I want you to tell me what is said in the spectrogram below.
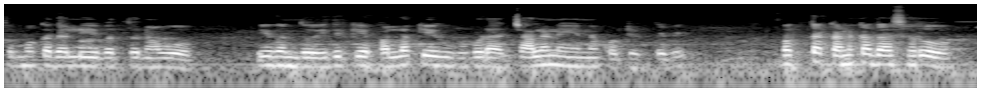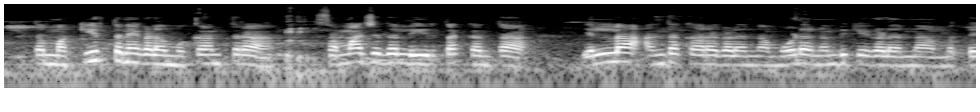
ಸಮ್ಮುಖದಲ್ಲಿ ಇವತ್ತು ನಾವು ಈ ಒಂದು ಇದಕ್ಕೆ ಪಲ್ಲಕ್ಕಿಗೂ ಕೂಡ ಚಾಲನೆಯನ್ನು ಕೊಟ್ಟಿರ್ತೀವಿ. ಭಕ್ತ ಕನಕದಾಸರು ತಮ್ಮ ಕೀರ್ತನೆಗಳ ಮುಖಾಂತರ ಸಮಾಜದಲ್ಲಿ ಇರ್ತಕ್ಕಂಥ ಎಲ್ಲ ಅಂಧಕಾರಗಳನ್ನು ಮೂಢನಂಬಿಕೆಗಳನ್ನು ಮತ್ತು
